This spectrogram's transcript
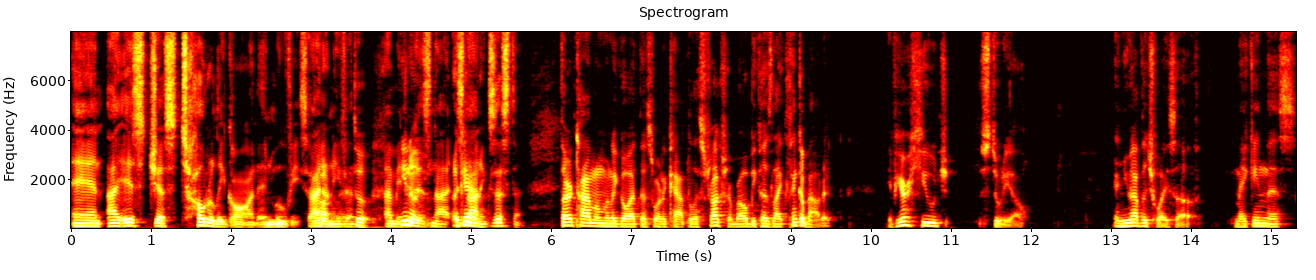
And I, it's just totally gone in movies. I don't even. I mean, You know, it is not. It's again, non-existent. Third time I'm to go at this sort of capitalist structure, bro, because like think about it. If you're a huge studio and you have the choice of making this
